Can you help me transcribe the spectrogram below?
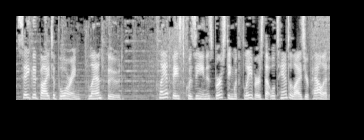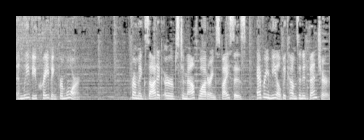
Say goodbye to boring, bland food. Plant-based cuisine is bursting with flavors that will tantalize your palate and leave you craving for more. From exotic herbs to mouth-watering spices, every meal becomes an adventure.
